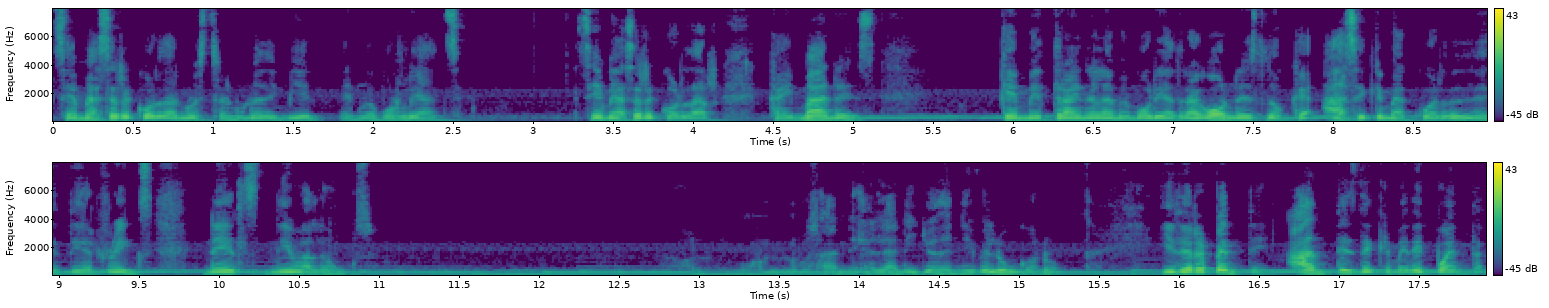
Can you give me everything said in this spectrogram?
Se me hace recordar nuestra luna de miel en Nueva Orleans. Se me hace recordar caimanes que me traen a la memoria dragones, lo que hace que me acuerde de The Rings Nails Nibelungs. O sea, el anillo de Nibelungo, ¿no? Y de repente, antes de que me dé cuenta,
